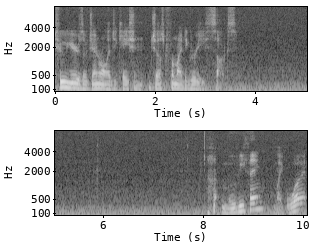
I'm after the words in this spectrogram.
two years of general education just for my degree sucks. Movie thing? Like what?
